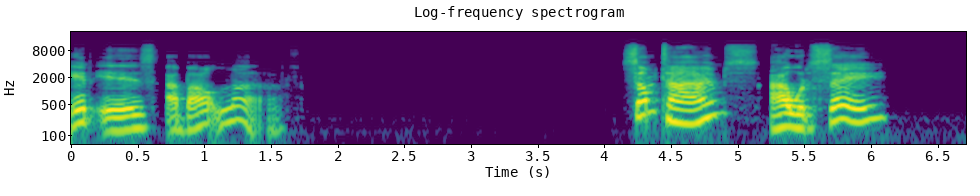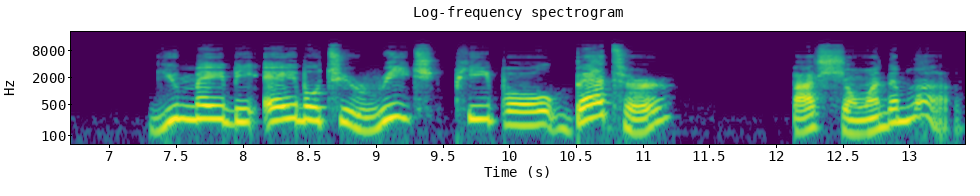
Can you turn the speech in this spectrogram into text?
It is about love. Sometimes, I would say, you may be able to reach people better by showing them love.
